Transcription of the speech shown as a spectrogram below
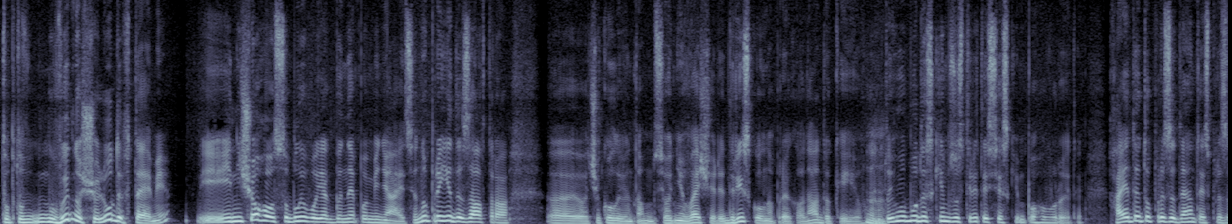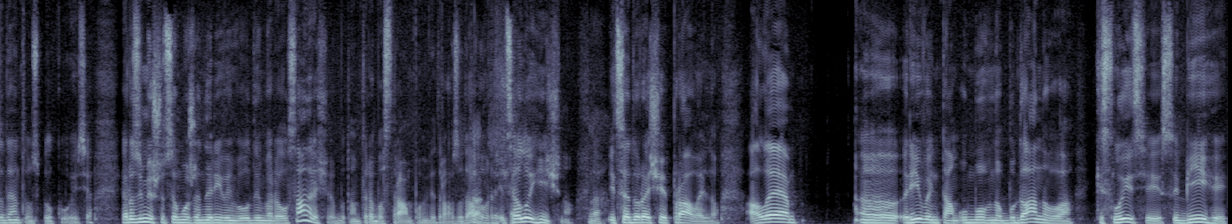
тобто, ну, видно, що люди в темі, і, і нічого особливо якби не поміняється. Ну, приїде завтра, е, чи коли він там сьогодні ввечері Дріскол, наприклад, да, до Києва, то йому буде з ким зустрітися, з ким поговорити. Хай йде до президента і з президентом спілкується. Я розумію, що це може не рівень Володимира Олександровича, бо там треба з Трампом відразу. Да, Так, і це логічно. Да. І це, до речі, правильно. Але рівень там умовно Буданова, Кислиці, Сибіги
